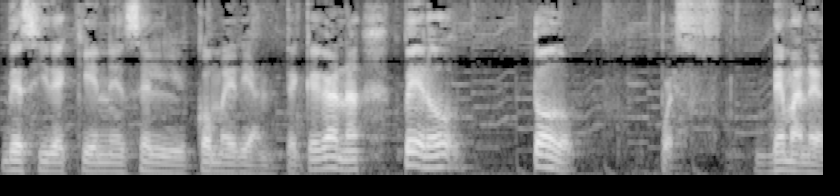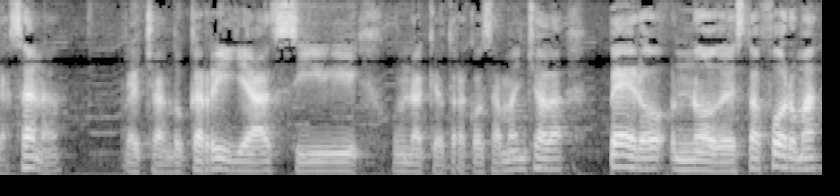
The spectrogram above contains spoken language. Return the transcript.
decide quién es el comediante que gana, pero todo pues de manera sana, echando carrillas, sí, una que otra cosa manchada, pero no de esta forma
